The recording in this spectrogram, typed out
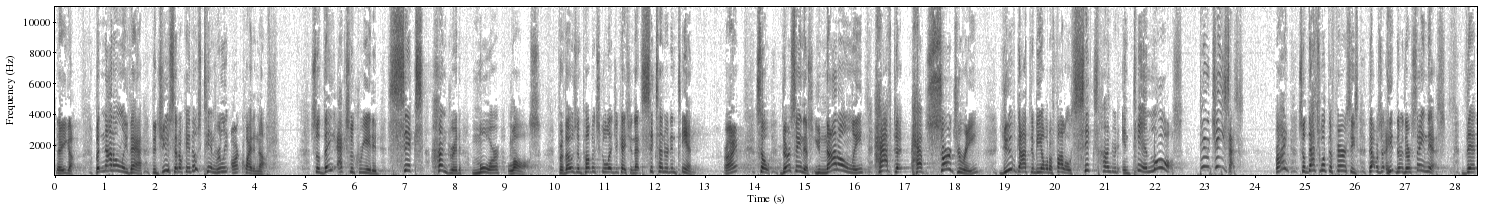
There you go. But not only that, the Jews said, okay, those 10 really aren't quite enough. So they actually created 600 more laws. For those in public school education, that's 610. right? So they're saying this you not only have to have surgery, you've got to be able to follow 610 laws. Dear Jesus. Right? So that's what the Pharisees, that was, they're, saying this, that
